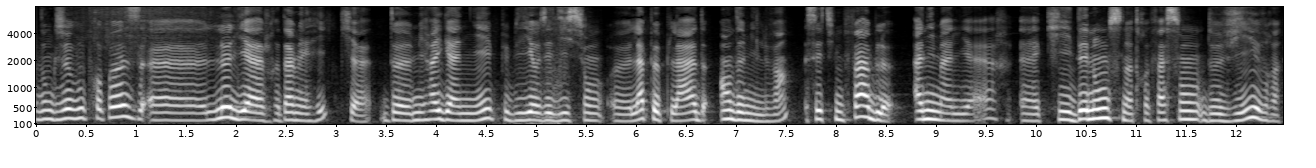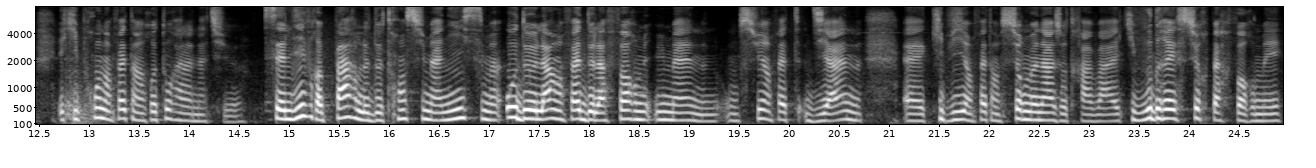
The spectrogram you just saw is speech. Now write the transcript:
Donc, je vous propose euh, Le Lièvre d'Amérique de Mireille Gagné, publié aux éditions euh, La Peuplade en 2020. C'est une fable animalière euh, qui dénonce notre façon de vivre et qui prône en fait un retour à la nature. Ces livres parlent de transhumanisme au-delà en fait de la forme humaine. On suit en fait Diane euh, qui vit en fait un surmenage au travail, qui voudrait surperformer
